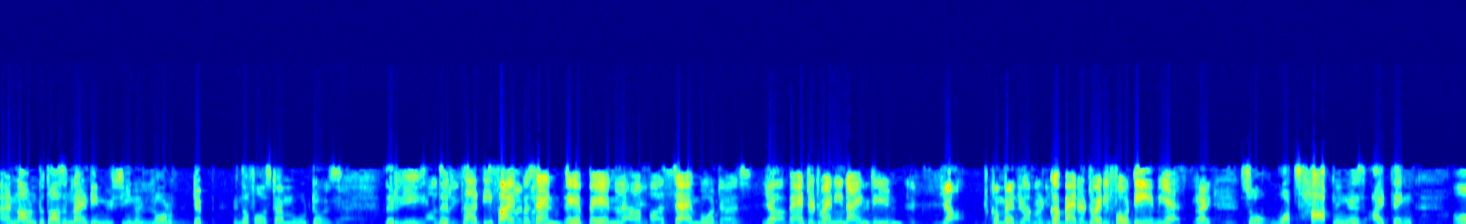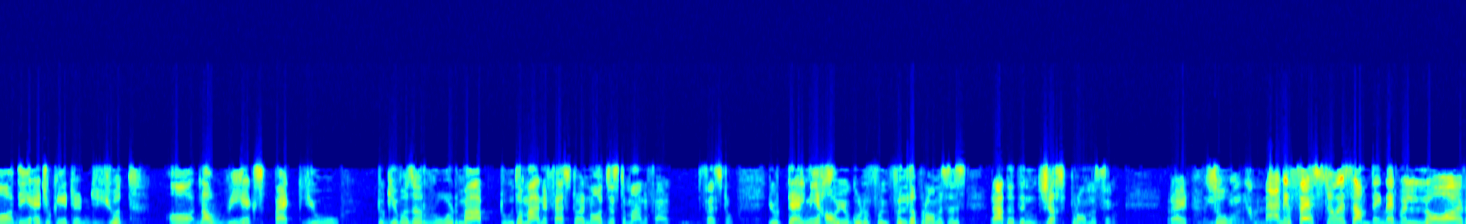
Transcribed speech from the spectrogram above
and now in 2019 we've seen a lot of dip in the first-time voters. The re, the 35% dip in uh, first-time voters Yeah. compared to 2019. yeah, compared to Com- 20. compared to 2014, yes. Right. So what's happening is, I think uh, the educated youth, uh, now we expect you to give us a roadmap to the manifesto and not just a manifesto. You tell me how you're going to fulfill the promises rather than just promising. Right? So, you're saying a manifesto is something that will lure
